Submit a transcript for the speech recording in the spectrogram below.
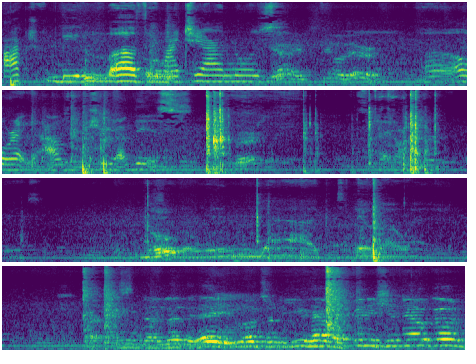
actually be loving my channels. Yeah, it's still there. Uh, alright, I'll show you this. Back. Head on over. No. Yeah, it's still away. Ain't done nothing. Hey, do you have a finishing nail gun?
